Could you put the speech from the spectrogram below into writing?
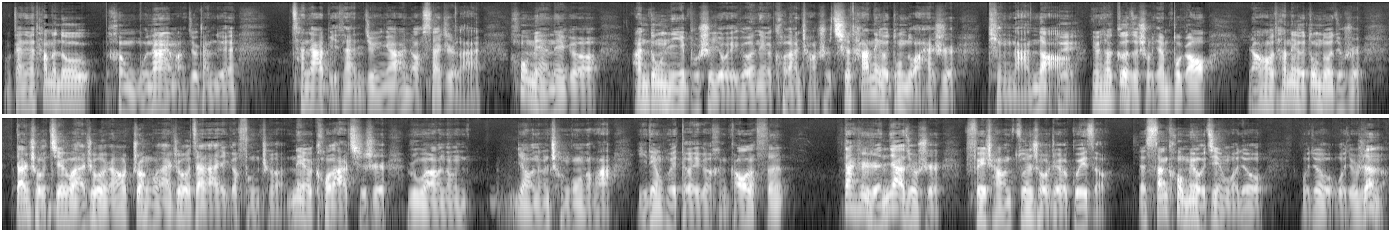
我感觉他们都很无奈嘛，就感觉参加比赛你就应该按照赛制来。后面那个安东尼不是有一个那个扣篮尝试，其实他那个动作还是挺难的啊，因为他个子首先不高，然后他那个动作就是单手接过来之后，然后转过来之后再来一个风车，那个扣篮其实如果要能要能成功的话，一定会得一个很高的分。但是人家就是非常遵守这个规则，那三扣没有进，我就我就我就认了，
